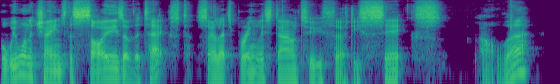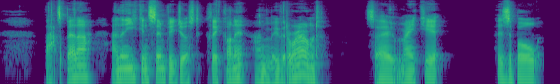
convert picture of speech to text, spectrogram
But we want to change the size of the text. So let's bring this down to 36. Oh, there. That's better. And then you can simply just click on it and move it around. So make it visible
